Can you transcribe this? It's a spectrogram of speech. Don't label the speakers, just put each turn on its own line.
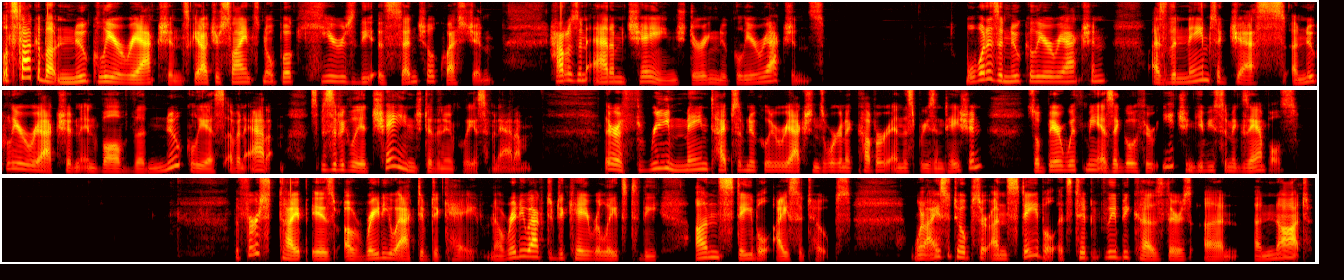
Let's talk about nuclear reactions. Get out your science notebook. Here's the essential question How does an atom change during nuclear reactions? Well, what is a nuclear reaction? As the name suggests, a nuclear reaction involves the nucleus of an atom, specifically a change to the nucleus of an atom. There are three main types of nuclear reactions we're going to cover in this presentation, so bear with me as I go through each and give you some examples. The first type is a radioactive decay. Now, radioactive decay relates to the unstable isotopes. When isotopes are unstable, it's typically because there's a not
